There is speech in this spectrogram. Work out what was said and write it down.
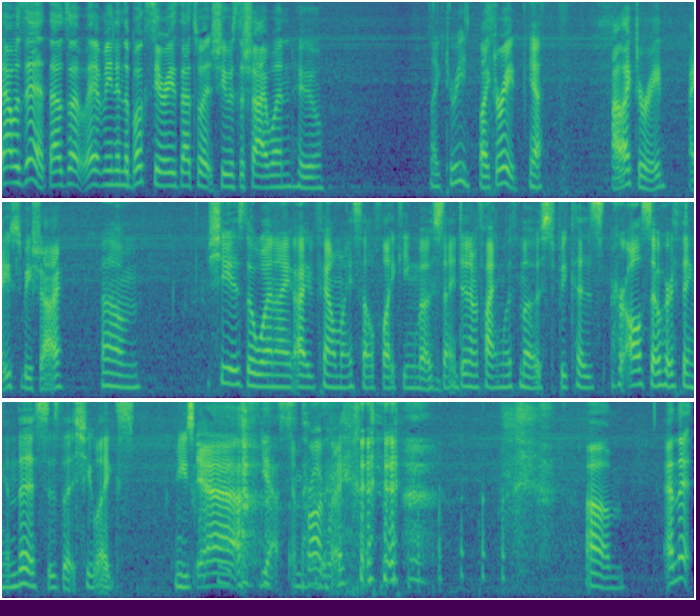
that was it that was i mean in the book series that's what she was the shy one who liked to read. liked to read Yeah. i like to read i used to be shy Um, she is the one I, I found myself liking most and identifying with most because her also her thing in this is that she likes music Yeah. yes um, and Broadway. and that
